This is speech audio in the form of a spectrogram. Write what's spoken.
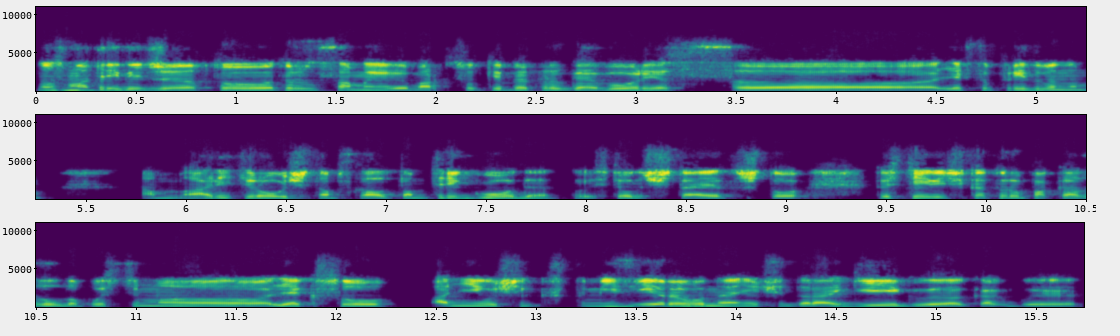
Ну, смотри, ведь же то, то же самое Марк Цукерберг в разговоре с э, Лексом Фридманом там, ориентировочно там сказал там три года. То есть он считает, что то есть те вещи, которые показывал, допустим, э, Лексу, они очень кастомизированы, они очень дорогие, как бы,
